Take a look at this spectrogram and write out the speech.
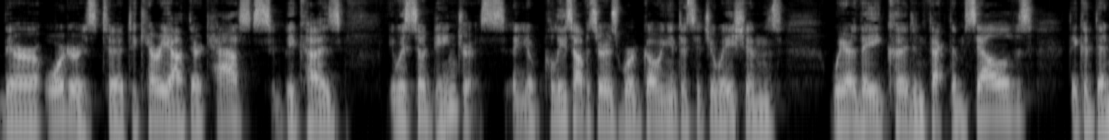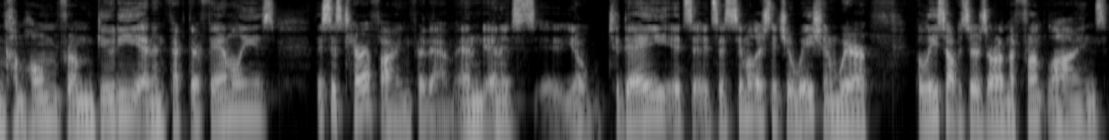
their orders to to carry out their tasks because it was so dangerous. You know, police officers were going into situations where they could infect themselves. They could then come home from duty and infect their families. This is terrifying for them. And and it's you know today it's it's a similar situation where police officers are on the front lines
